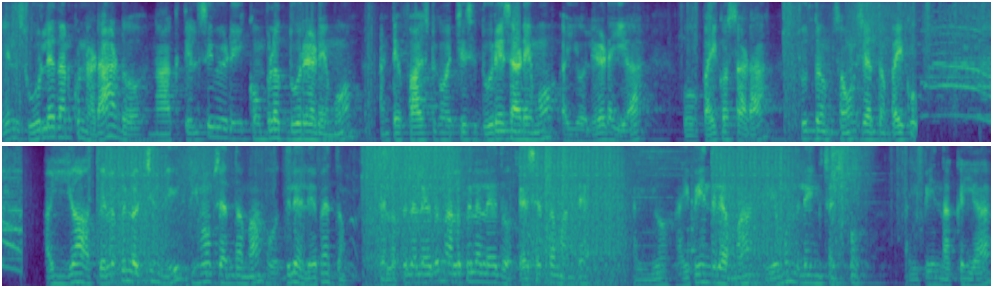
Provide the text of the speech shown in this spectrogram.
ఏం చూడలేదనుకున్నాడా ఆడు? నాకు తెలిసి వీడి కొంపులకు దూరాడేమో. అంటే ఫాస్ట్గా వచ్చేసి దూరేశాడేమో. అయ్యో లేడయ్యా. ఓ పైకి వస్తాడా చూద్దాం సౌండ్ చేద్దాం పైకు. అయ్యా తెల్లపిల్ల వచ్చింది. టీమప్ చేద్దామా? వద్దులే లేపేద్దాం. తెల్లపిల్ల లేదు నల్లపిల్ల లేదు. వేసేద్దాం అంతే. అయ్యో అయిపోయిందిలే అమ్మా. ఏముందిలే ఇంక చచ్చిపో. అయిపోయింది అక్కయ్యా.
